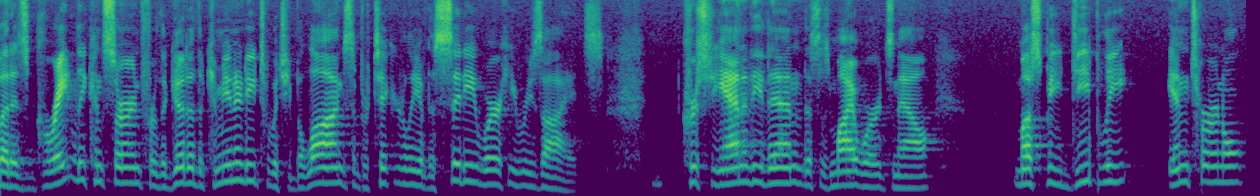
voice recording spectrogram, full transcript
but is greatly concerned for the good of the community to which he belongs, and particularly of the city where he resides. Christianity, then, this is my words now, must be deeply internal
